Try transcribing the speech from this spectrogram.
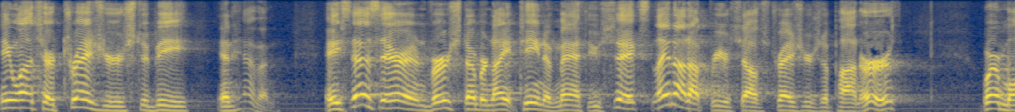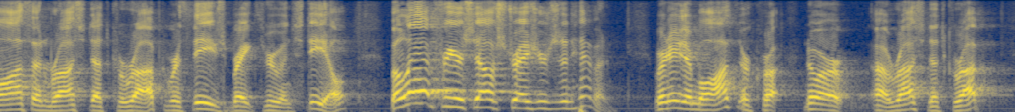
He wants our treasures to be in heaven. He says there in verse number 19 of Matthew 6 Lay not up for yourselves treasures upon earth, where moth and rust doth corrupt, where thieves break through and steal but lay up for yourselves treasures in heaven, where neither moth nor, nor uh, rust doth corrupt,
